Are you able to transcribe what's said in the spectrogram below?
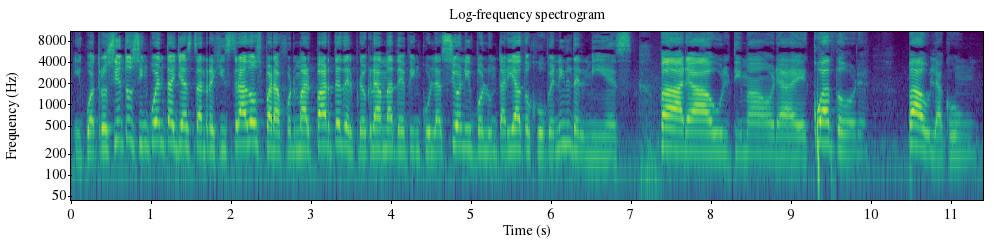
y 450 ya están registrados para formar parte del programa de vinculación y voluntariado juvenil del MIES. Para Última Hora Ecuador, Paula Gun.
